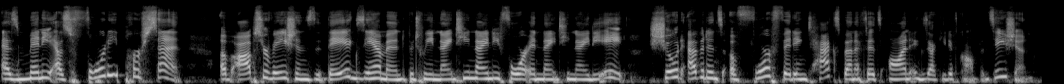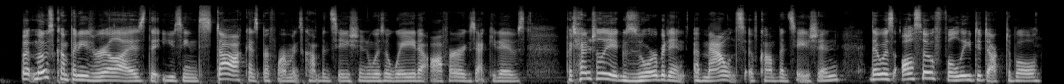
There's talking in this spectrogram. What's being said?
as many as 40% of observations that they examined between 1994 and 1998 showed evidence of forfeiting tax benefits on executive compensation. But most companies realized that using stock as performance compensation was a way to offer executives potentially exorbitant amounts of compensation that was also fully deductible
